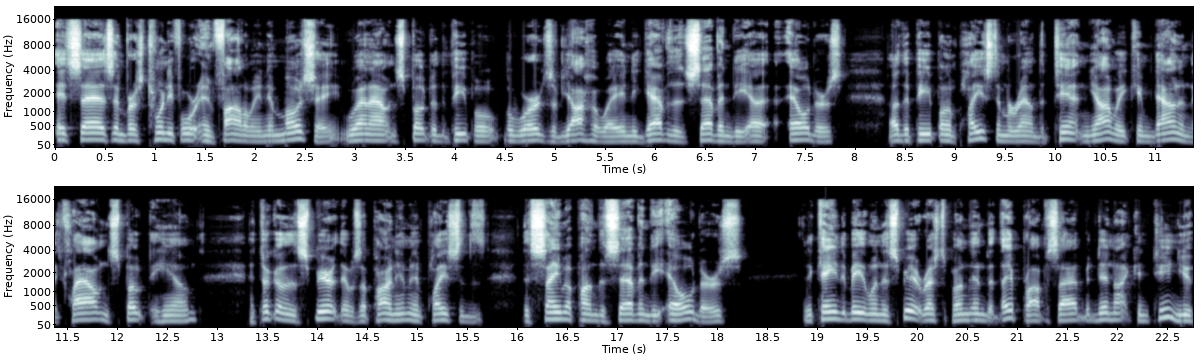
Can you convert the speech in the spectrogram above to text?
It says in verse 24 and following, And Moshe went out and spoke to the people the words of Yahweh, and he gathered 70 uh, elders of the people and placed them around the tent. And Yahweh came down in the cloud and spoke to him, and took of the spirit that was upon him and placed the same upon the 70 elders. And it came to be when the Spirit rested upon them that they prophesied, but did not continue.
